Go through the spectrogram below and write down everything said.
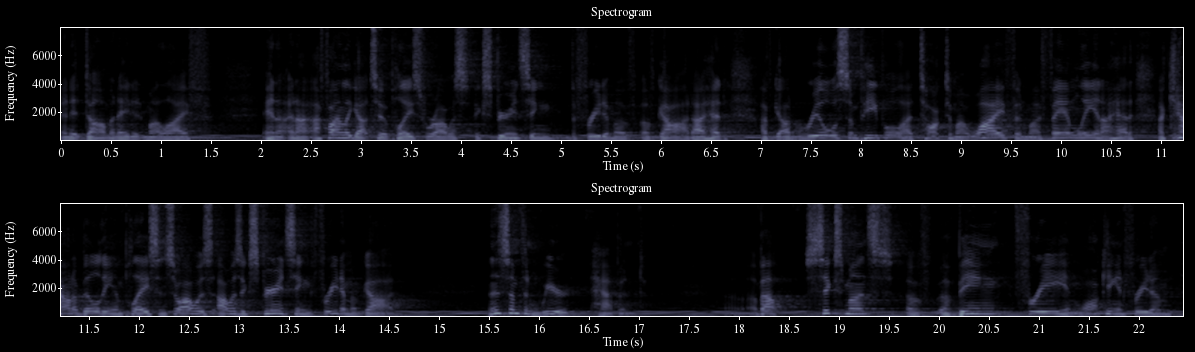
and it dominated my life. And I, I finally got to a place where I was experiencing the freedom of, of God. I had I've gotten real with some people. I talked to my wife and my family, and I had accountability in place. And so I was I was experiencing the freedom of God. And then something weird happened. Uh, about six months of, of being free and walking in freedom,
